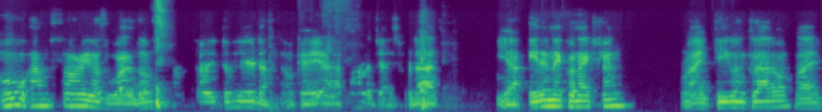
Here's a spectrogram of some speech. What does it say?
Oh, I'm sorry, Oswaldo. I'm sorry to hear that. Okay, I apologize for that. Yeah, internet connection, right? Tigo and Claro, right?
